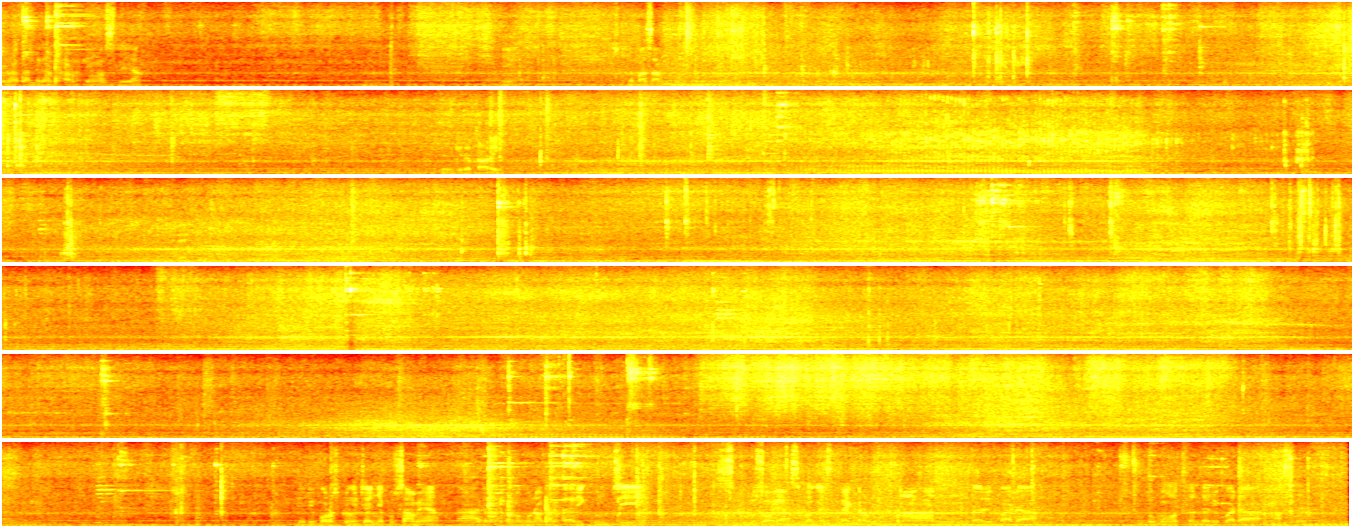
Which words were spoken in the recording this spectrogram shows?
Menggunakan dengan part yang asli ya. Nih sudah pasang tarik jadi poros pengunciannya pun sama ya. Nah kita menggunakan tadi kunci 10 sok ya sebagai striker untuk menahan daripada untuk menguatkan daripada asnya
